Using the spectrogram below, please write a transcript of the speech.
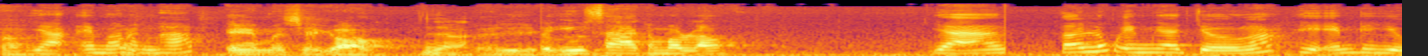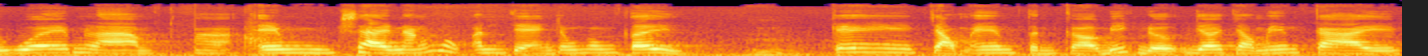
à. dạ em ở đồng tháp. em ở sài gòn. Dạ. Thì... Yêu xa trong bao lâu? Dạ tới lúc em ra trường á thì em đi về quê em làm. À, em sai nắng một anh chàng trong công ty. Ừ. cái chồng em tình cờ biết được do chồng em cài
